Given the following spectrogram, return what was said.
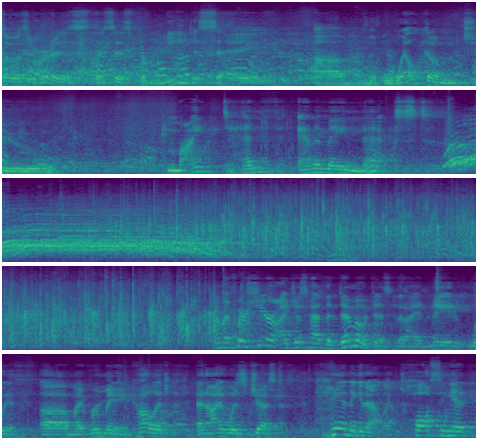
So as hard as this is for me to say, um, welcome to my 10th AnimeNEXT. My first year, I just had the demo disc that I had made with uh, my roommate in college, and I was just handing it out, like tossing it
